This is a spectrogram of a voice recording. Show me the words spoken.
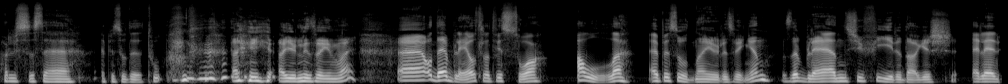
Har du lyst til å se episode to av Julen i Svingen med meg? Eh, og det ble jo til at vi så alle episodene av Jul i Svingen. Så det ble en 24 dagers Eller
